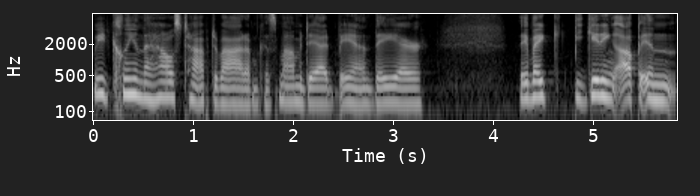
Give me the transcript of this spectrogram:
We'd clean the house top to bottom because mom and dad band they are they might be getting up in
